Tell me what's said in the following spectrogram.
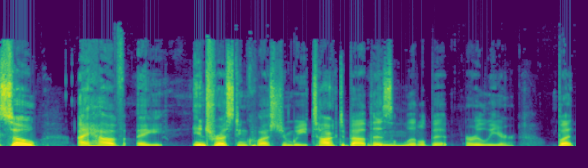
So I have a interesting question. We talked about this Mm. a little bit earlier, but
